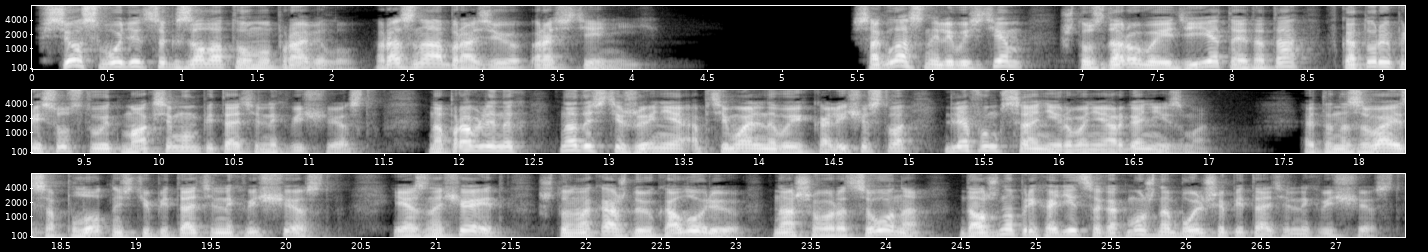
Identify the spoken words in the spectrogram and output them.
Все сводится к золотому правилу – разнообразию растений. Согласны ли вы с тем, что здоровая диета – это та, в которой присутствует максимум питательных веществ, направленных на достижение оптимального их количества для функционирования организма? Это называется плотностью питательных веществ и означает, что на каждую калорию нашего рациона должно приходиться как можно больше питательных веществ.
